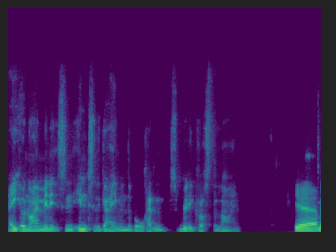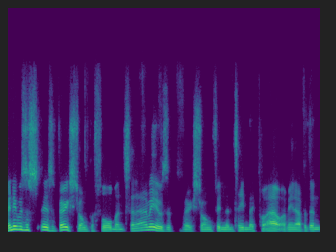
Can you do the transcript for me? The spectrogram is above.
eight or nine minutes in, into the game, and the ball hadn't really crossed the line. Yeah, I mean, it was a, it was a very strong performance, and I mean, it was a very strong Finland team they put out. I mean, other than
